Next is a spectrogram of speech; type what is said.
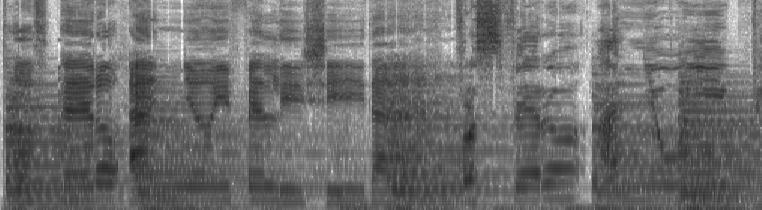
프로스페로 안요이 펠리시다 프로스페로 펠리시다.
